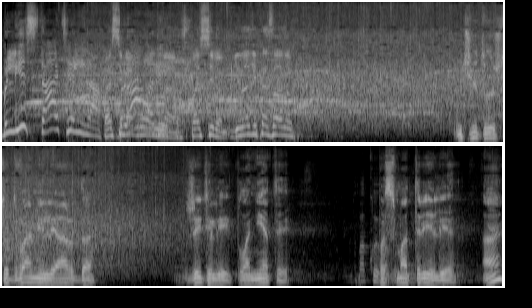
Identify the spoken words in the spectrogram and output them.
блистательно. Спасибо Браво, огромное. Витас. Спасибо. Геннадий Казанов. Учитывая, что 2 миллиарда жителей планеты Покой, посмотрели... А?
